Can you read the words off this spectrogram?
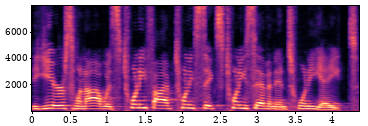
The years when I was 25, 26, 27, and 28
